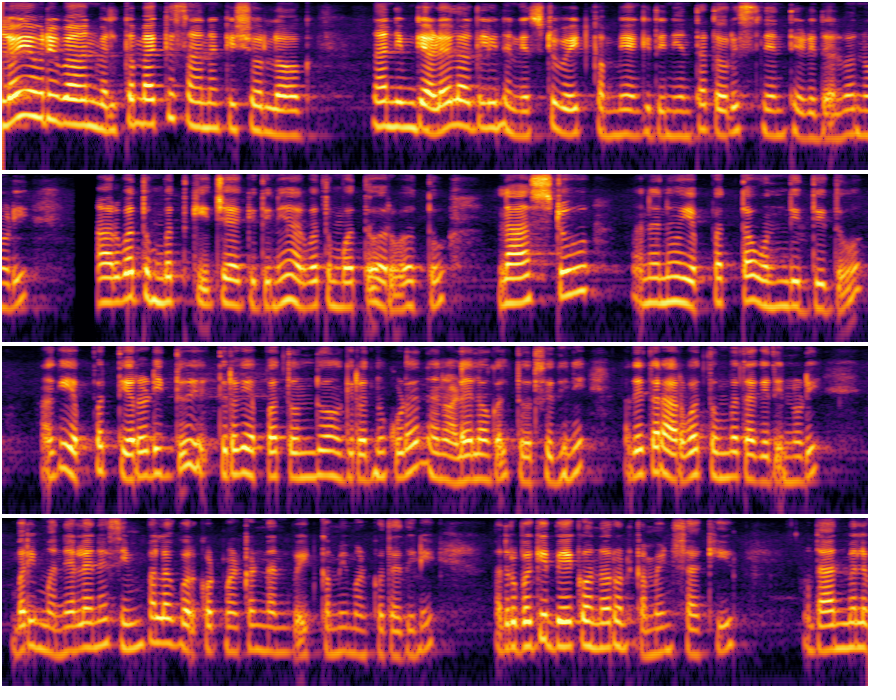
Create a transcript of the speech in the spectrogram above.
Hello everyone welcome back to Sana Kishore vlog ನಾನು ನಿಮಗೆ ಅಳೆಯಲಾಗಲಿ ನಾನು ಎಷ್ಟು ವೆಯ್ಟ್ ಕಮ್ಮಿ ಆಗಿದ್ದೀನಿ ಅಂತ ತೋರಿಸ್ತೀನಿ ಅಂತ ಹೇಳಿದೆ ಅಲ್ವಾ ನೋಡಿ. ಅರವತ್ತೊಂಬತ್ತು ಕೆ ಜಿ ಆಗಿದ್ದೀನಿ, ಅರವತ್ತೊಂಬತ್ತು, ಅರವತ್ತು. ಲಾಸ್ಟು ನಾನು ಎಪ್ಪತ್ತ ಒಂದಿದ್ದಿದ್ದು, ಹಾಗೆ ಎಪ್ಪತ್ತೆರಡಿದ್ದು ತಿರುಗಿ ಎಪ್ಪತ್ತೊಂದು ಆಗಿರೋದನ್ನು ಕೂಡ ನಾನು ಹಳೆಲಾಗಲ್ಲಿ ತೋರಿಸಿದ್ದೀನಿ. ಅದೇ ಥರ ಅರವತ್ತೊಂಬತ್ತು ಆಗಿದ್ದೀನಿ ನೋಡಿ. ಬರೀ ಮನೆಯಲ್ಲೇ ಸಿಂಪಲಾಗಿ ವರ್ಕೌಟ್ ಮಾಡ್ಕೊಂಡು ನಾನು ವೆಯ್ಟ್ ಕಮ್ಮಿ ಮಾಡ್ಕೋತಾ ಇದ್ದೀನಿ. ಅದ್ರ ಬಗ್ಗೆ ಬೇಕು ಅನ್ನೋರು ಒಂದು ಕಮೆಂಟ್ಸ್ ಹಾಕಿ. ಅದಾದಮೇಲೆ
